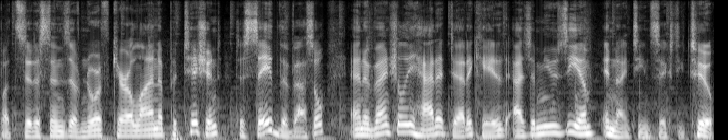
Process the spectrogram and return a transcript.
but citizens of North Carolina petitioned to save the vessel and eventually had it dedicated as a museum in 1962.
